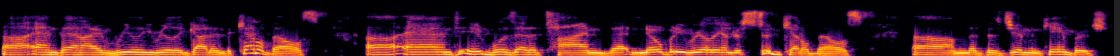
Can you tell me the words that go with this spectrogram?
Uh, and then I really, really got into kettlebells. Uh, and it was at a time that nobody really understood kettlebells um, at this gym in Cambridge.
